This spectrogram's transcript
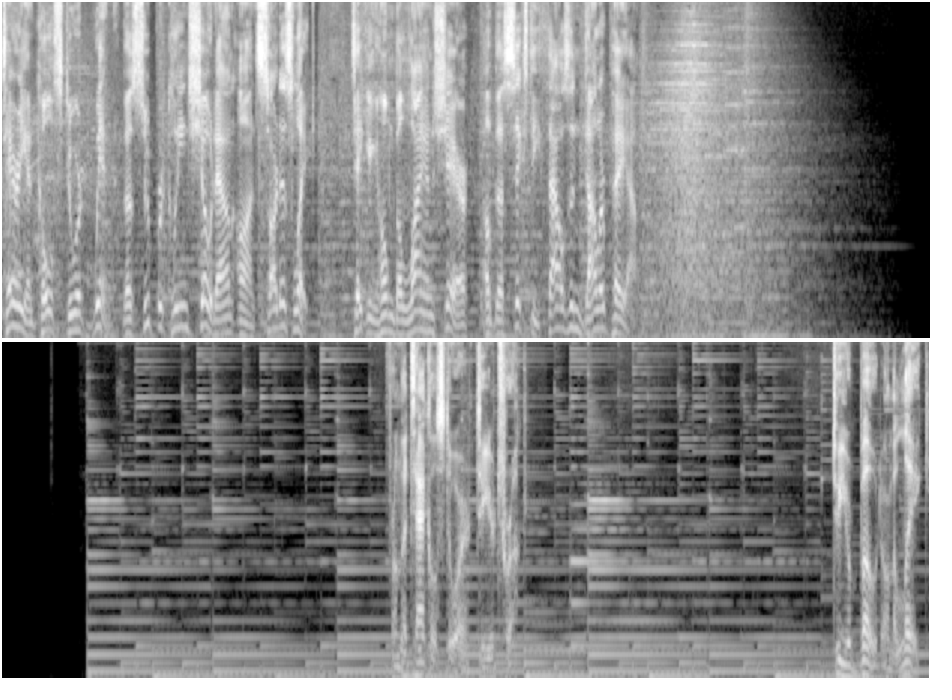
Terry and Cole Stewart win the Super Clean Showdown on Sardis Lake, taking home the lion's share of the $60,000 payout. From the tackle store to your truck, to your boat on the lake.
